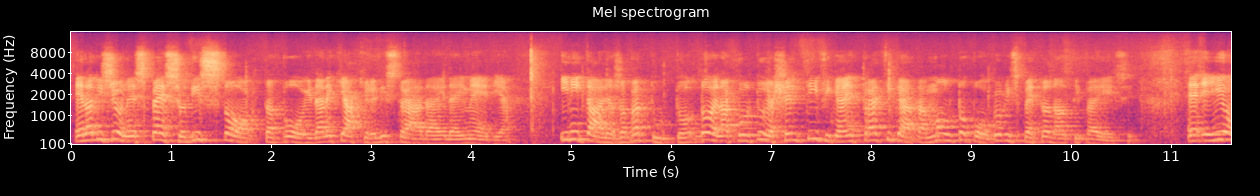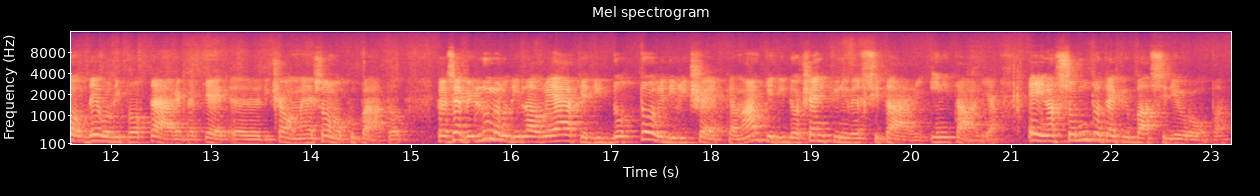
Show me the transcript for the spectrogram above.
E la visione è spesso distorta poi dalle chiacchiere di strada e dai media. In Italia soprattutto, dove la cultura scientifica è praticata molto poco rispetto ad altri paesi. E, e io devo riportare, perché eh, diciamo me ne sono occupato, per esempio il numero di laureati e di dottori di ricerca, ma anche di docenti universitari in Italia, è in assoluto tra i più bassi di Europa,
